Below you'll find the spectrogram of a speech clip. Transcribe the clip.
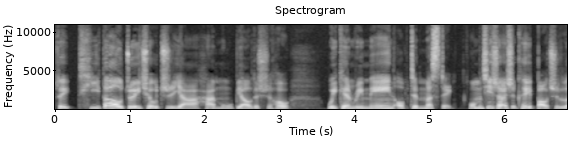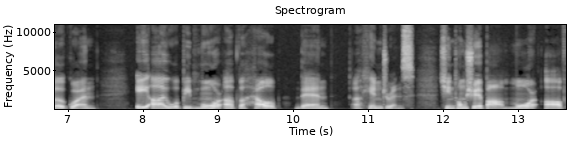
所以提到追求职涯和目标的时候 ，we can remain optimistic。我们其实还是可以保持乐观。AI will be more of a help than a hindrance。请同学把 more of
